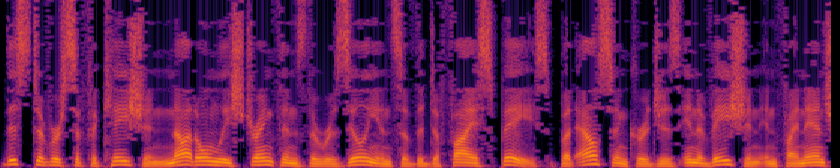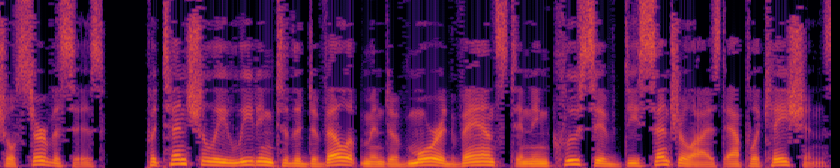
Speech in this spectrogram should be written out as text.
This diversification not only strengthens the resilience of the DeFi space but also encourages innovation in financial services, potentially leading to the development of more advanced and inclusive decentralized applications.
